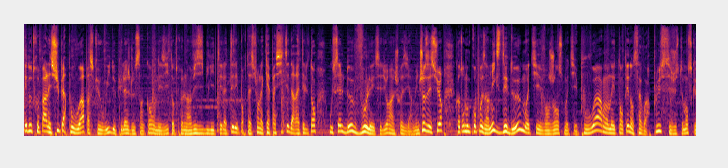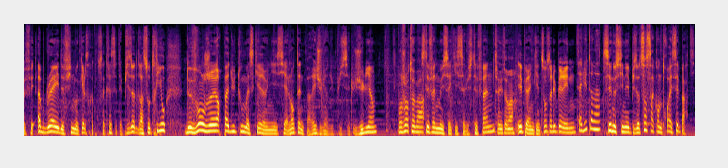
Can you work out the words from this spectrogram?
et d'autre part les super pouvoirs parce que oui depuis l'âge de 5 ans on hésite entre l'invisibilité, la téléportation, la capacité d'arrêter le temps ou celle de voler, c'est dur à choisir. Mais une chose est sûre, quand on nous propose un mix des deux, moitié vengeance, moitié pouvoir, on est tenté d'en savoir plus, c'est justement ce que fait Upgrade, film auquel sera consacré cet épisode grâce au trio de vengeurs pas du tout masqué réunis ici à l'antenne Paris. Julien Dupuis, salut Julien. Bonjour Thomas. Stéphane Moïsaki, salut Stéphane. Salut Thomas. Et Perrine Kenson, salut Perrine. Salut Thomas. C'est nos ciné épisode 153 et c'est parti.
